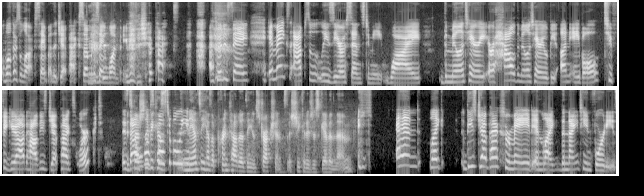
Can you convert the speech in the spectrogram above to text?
well, there's a lot to say about the jetpacks, so I'm going to say one thing about the jetpacks. I'm going to say it makes absolutely zero sense to me why the military or how the military would be unable to figure out how these jetpacks worked. Is that Especially because supposed to believe? Nancy has a printout of the instructions that she could have just given them. And like these jetpacks were made in like the 1940s.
